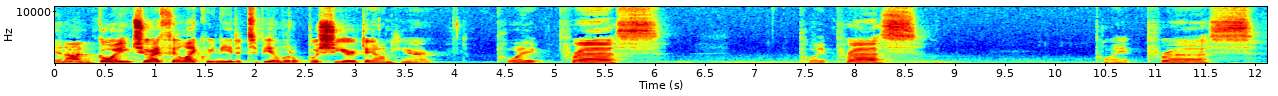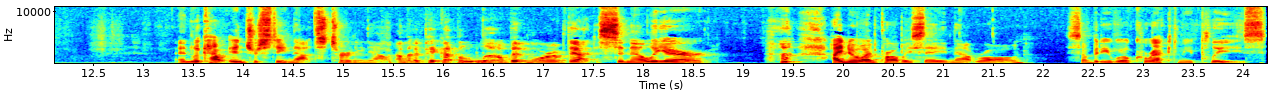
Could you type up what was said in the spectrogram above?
And I'm going to, I feel like we need it to be a little bushier down here. Point press. Point press. Point press And look how interesting that's turning out. I'm going to pick up a little bit more of that Sennelier. I know I'm probably saying that wrong. Somebody will correct me, please.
